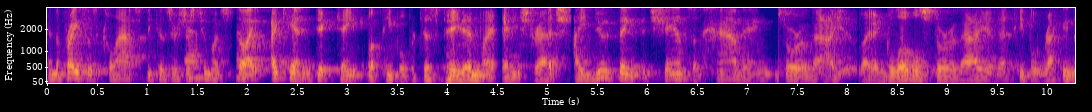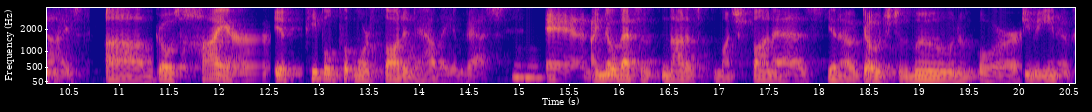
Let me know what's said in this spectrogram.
and the prices collapse because there's just yeah. too much. So I, I can't dictate what people participate in by any stretch. I do think the chance of having a store of value, like a global store of value that people recognize, um, goes higher if people put more thought into how they invest. Mm-hmm. And I know that's not as much fun as, you know, Doge to the moon or Shiba Inu.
